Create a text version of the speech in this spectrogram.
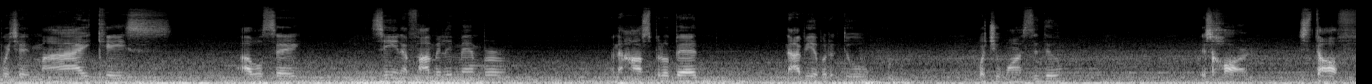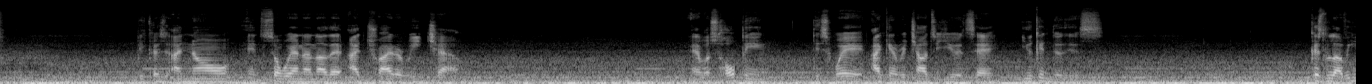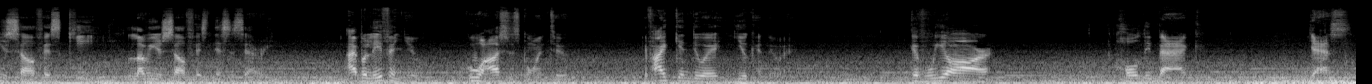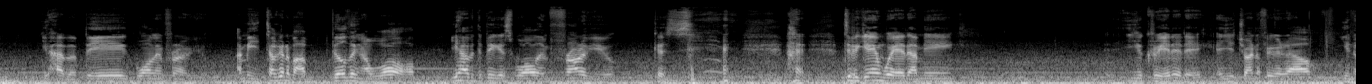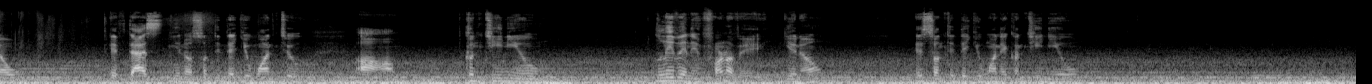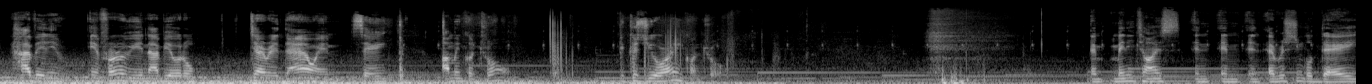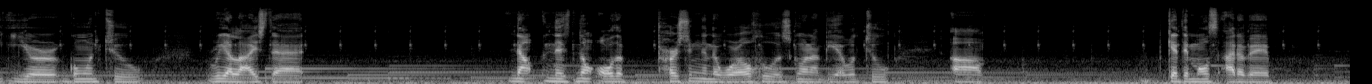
which in my case, I will say, seeing a family member in a hospital bed not be able to do what you wants to do it's hard. It's tough. Because i know in some way or another i try to reach out. And i was hoping this way i can reach out to you and say you can do this. Because loving yourself is key. Loving yourself is necessary. I believe in you. Who else is going to? If i can do it you can do it. If we are holding back, yes, you have a big wall in front of you. I mean, talking about building a wall, you have the biggest wall in front of you because to begin with, I mean, you created it and you're trying to figure it out, you know, if that's, you know, something that you want to um, continue living in front of it, you know, is something that you want to continue having in, in front of you and not be able to tear it down and say, I'm in control. Because you are in control. And many times in, in, in every single day, you're going to realize that now there's not all the person in the world who is going to be able to um, get the most out of it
